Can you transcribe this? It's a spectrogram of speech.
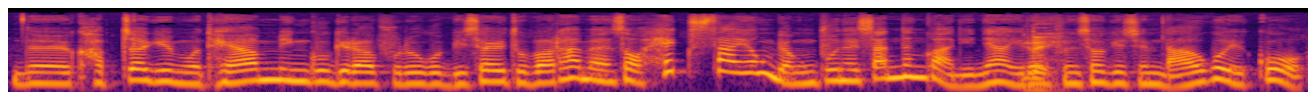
네, 갑자기 뭐 대한민국이라 부르고 미사일 도발하면서 핵 사용 명분을 쌓는 거 아니냐 이런 네. 분석이 지금 나오고 있고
